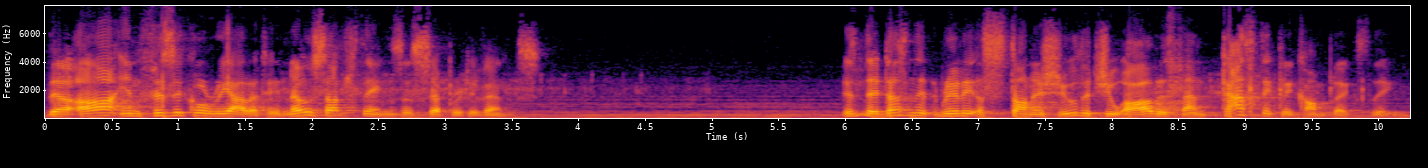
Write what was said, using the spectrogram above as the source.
there are in physical reality no such things as separate events. Isn't it? Doesn't it really astonish you that you are this fantastically complex thing?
